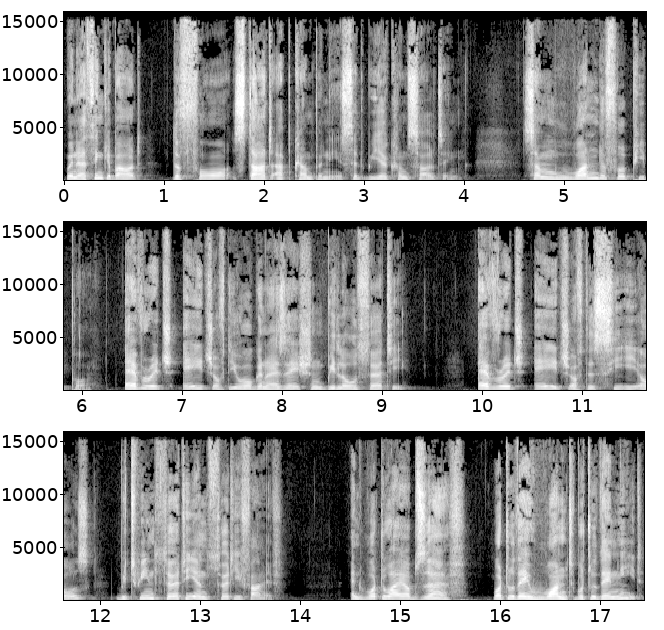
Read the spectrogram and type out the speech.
when I think about the four startup companies that we are consulting, some wonderful people, average age of the organization below 30, average age of the CEOs between 30 and 35. And what do I observe? What do they want? What do they need?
